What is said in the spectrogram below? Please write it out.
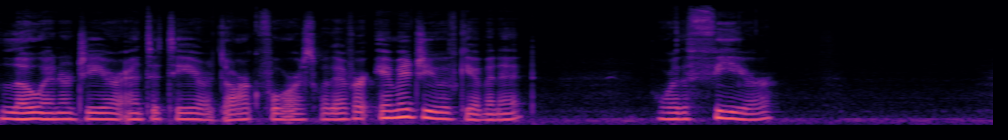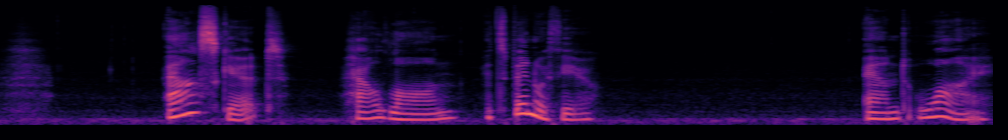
low energy or entity or dark force, whatever image you have given it, or the fear, ask it how long it's been with you and why.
